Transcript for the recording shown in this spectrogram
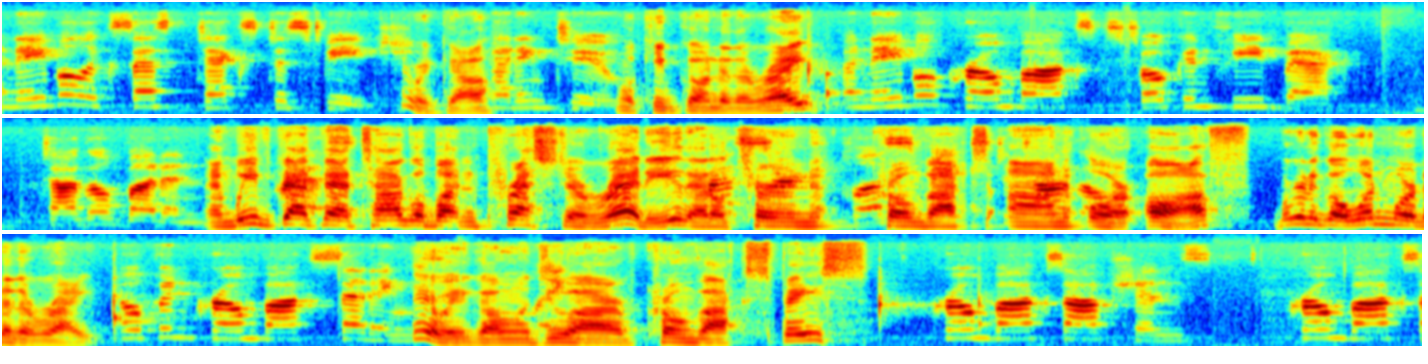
Enable access text to speech. There we go. Heading two, We'll keep going to the right. enable ChromeVox spoken feedback. Toggle button. And we've got that toggle button pressed already. That'll Press turn plus Chromevox space to on toggle. or off. We're going to go one more to the right. Open ChromeVox settings. There we go. We'll do Link. our Chromevox space. ChromeVox options. ChromeVox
